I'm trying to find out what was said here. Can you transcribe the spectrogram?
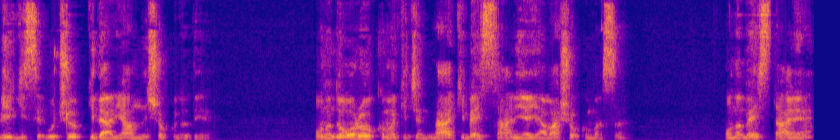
bilgisi uçup gider yanlış okudu diye. Onu doğru okumak için belki 5 saniye yavaş okuması ona 5 tane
